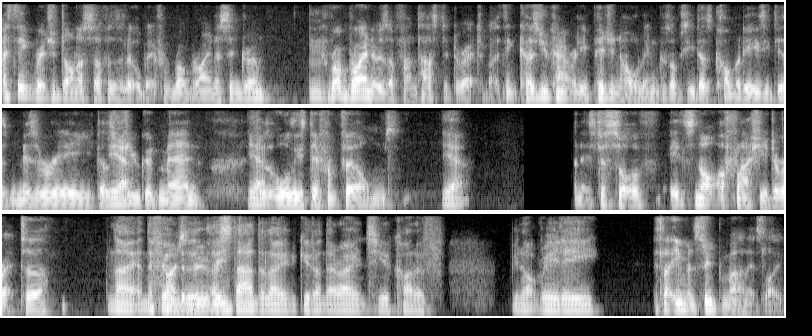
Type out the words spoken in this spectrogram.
I think Richard Donner suffers a little bit from Rob Reiner syndrome. Mm. Rob Reiner is a fantastic director, but I think because you can't really pigeonhole him, because obviously he does comedies, he does Misery, he does Yeah. Few Good Men, Yeah. does all these different films, Yeah. and it's just sort of it's not a flashy director. No, and the Kind films of are, are standalone, good on their own. So you're kind of, you're not really. It's like even Superman. It's like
